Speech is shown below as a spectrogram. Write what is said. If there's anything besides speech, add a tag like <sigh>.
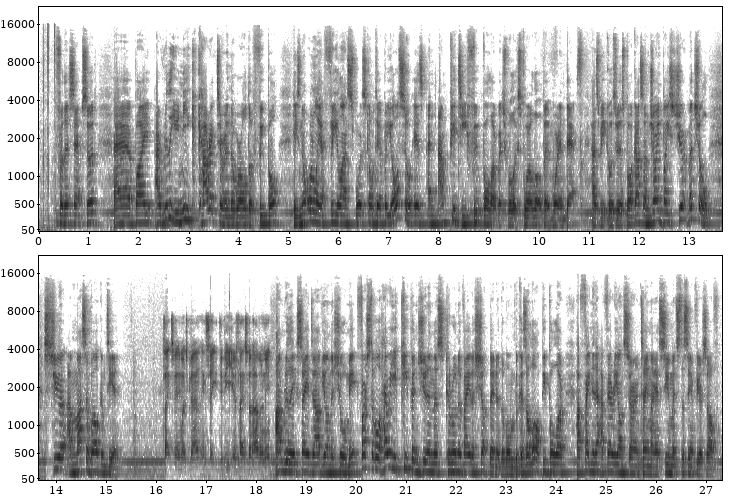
for this episode uh, by a really unique character in the world of football. He's not only a freelance sports commentator, but he also is an amputee footballer, which we'll explore a little bit more in depth as we go through this podcast. I'm joined by Stuart Mitchell. Stuart, a massive welcome to you. Thanks very much, Grant. Excited to be here. Thanks for having me. I'm really excited to have you on the show, mate. First of all, how are you keeping during this coronavirus shutdown at the moment? Because a lot of people are, are finding it a very uncertain time. I assume it's the same for yourself.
